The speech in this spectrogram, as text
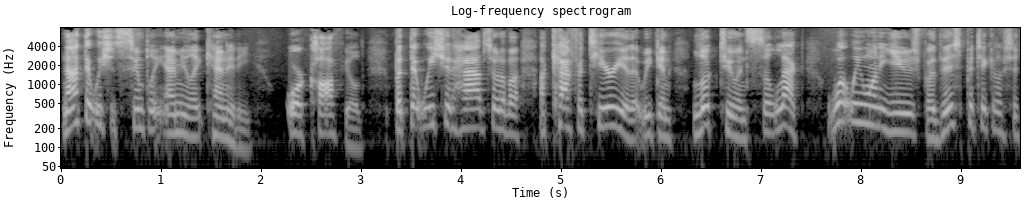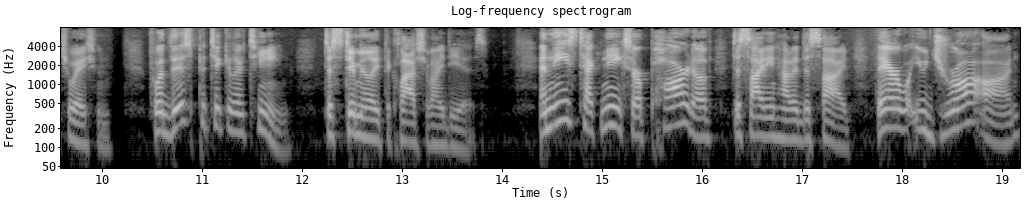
Not that we should simply emulate Kennedy or Caulfield, but that we should have sort of a, a cafeteria that we can look to and select what we want to use for this particular situation, for this particular team, to stimulate the clash of ideas. And these techniques are part of deciding how to decide. They are what you draw on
